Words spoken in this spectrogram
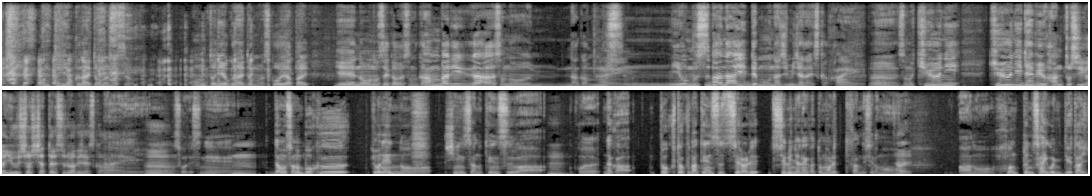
本当に良くないと思いますよ。本当に良くないと思います。こういうやっぱり芸能の世界はその頑張りが、その、なんかむす、はい身を結ばないでもおなじみじゃないですか。はいうん。その急に、急にデビュー半年が優勝しちゃったりするわけじゃないですか。はい。うん。そうですね。んでもその僕、去年の審査の点数は、これなんか、独特な点数つけられ、つけるんじゃないかと思われてたんですけども、はい。あの、本当に最後に出た、え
